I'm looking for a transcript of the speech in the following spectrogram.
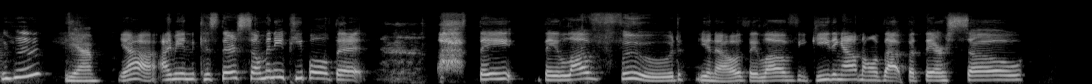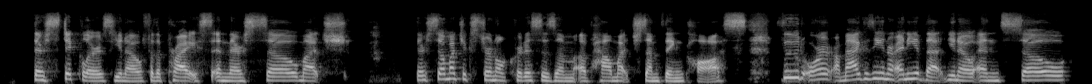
hmm yeah, Yeah, I mean, because there's so many people that they they love food, you know, they love eating out and all of that, but they're so they're sticklers, you know, for the price, and there's so much there's so much external criticism of how much something costs, food or a magazine or any of that, you know, and so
